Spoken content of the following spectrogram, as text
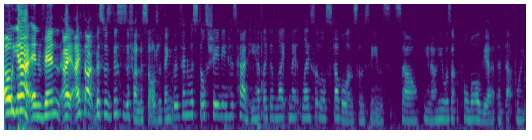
Oh yeah, and Vin. I, I thought this was this is a fun nostalgia thing, but Vin was still shaving his head. He had like a light, nice little stubble in some scenes, so you know he wasn't full bald yet at that point.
